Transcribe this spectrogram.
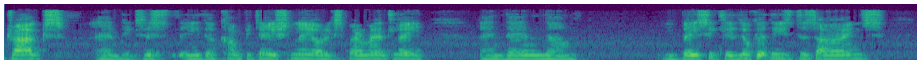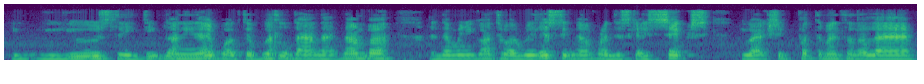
drugs and exist either computationally or experimentally. And then um, you basically look at these designs, you, you use the deep learning network to whittle down that number, and then when you got to a realistic number, in this case six, you actually put them into the lab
